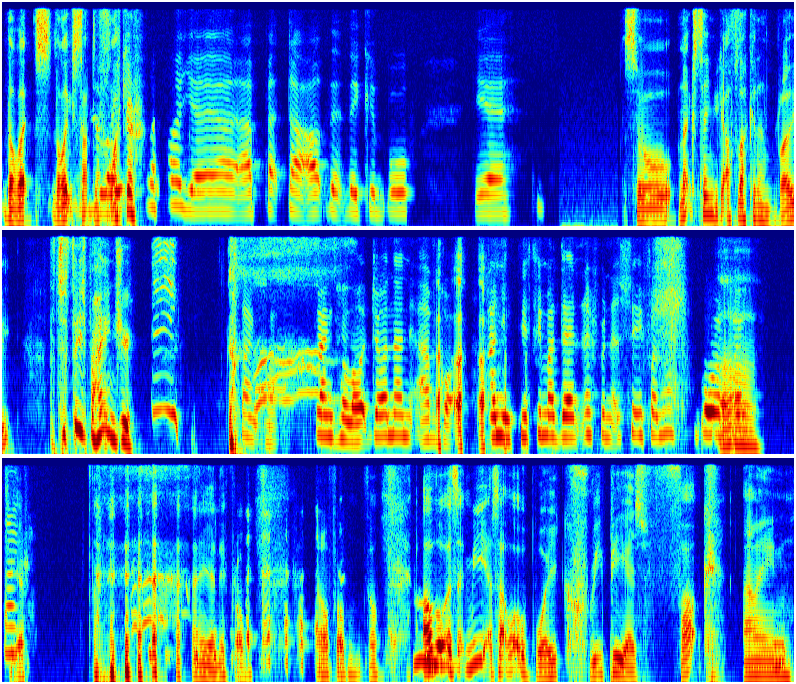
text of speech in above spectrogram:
the lights the lights start to light flicker. flicker, Yeah, I picked that up that they could both. Yeah. So next time you get a flickering light, the tooth fairy's behind you. Thanks, a- thanks a lot, John. I, I've got. I need to see my dentist when it's safe enough. Go ah, Thanks. yeah, no problem. No problem. So, although, is it me? Is that little boy creepy as fuck? I mean,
